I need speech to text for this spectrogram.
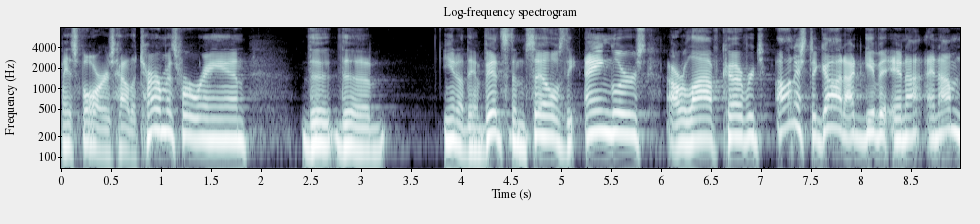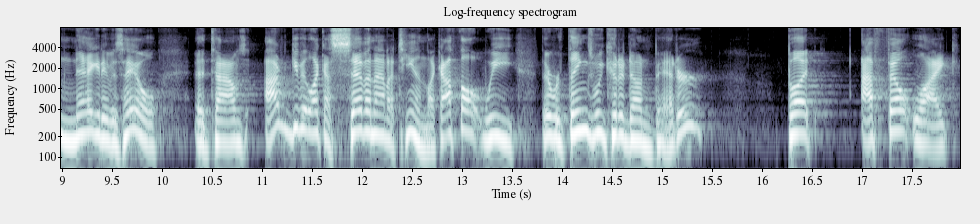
as far as how the tournaments were ran, the the you know the events themselves, the anglers, our live coverage. Honest to God, I'd give it, and I and I'm negative as hell at times. I'd give it like a seven out of ten. Like I thought we there were things we could have done better, but I felt like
